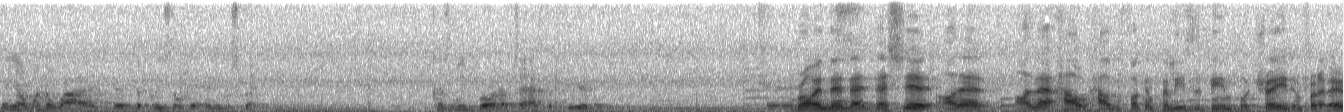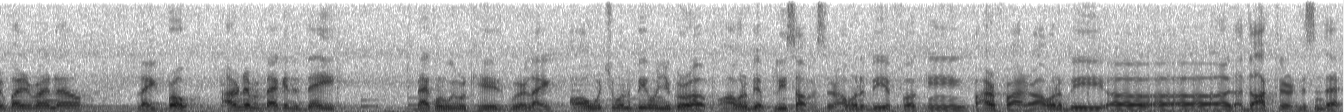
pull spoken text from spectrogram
Then y'all wonder why the, the police don't get any respect. Because we brought up to have to fear them. Bro, and then that, that shit, all that, all that, how, how the fucking police is being portrayed in front of everybody right now. Like, bro, I remember back in the day, back when we were kids, we were like, oh, what you want to be when you grow up? Oh, I want to be a police officer. I want to be a fucking firefighter. I want to be a, a, a, a doctor, this and that.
